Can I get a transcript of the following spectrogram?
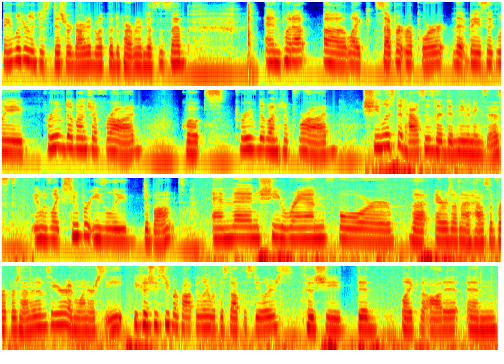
they literally just disregarded what the Department of Justice said and put out a like separate report that basically proved a bunch of fraud quotes proved a bunch of fraud she listed houses that didn't even exist it was like super easily debunked and then she ran for the arizona house of representatives here and won her seat because she's super popular with the stop the stealers because she did like the audit and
